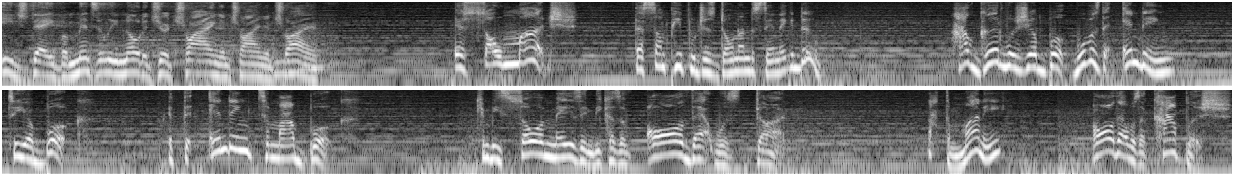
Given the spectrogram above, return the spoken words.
each day, but mentally know that you're trying and trying and trying. There's so much that some people just don't understand they can do. How good was your book? What was the ending to your book? If the ending to my book can be so amazing because of all that was done, not the money, all that was accomplished.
